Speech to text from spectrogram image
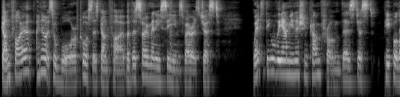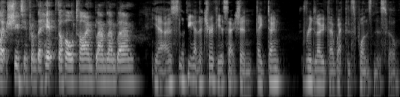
gunfire. I know it's a war, of course there's gunfire, but there's so many scenes where it's just where did the, all the ammunition come from? There's just people like shooting from the hip the whole time, blam blam blam. yeah, I was looking at the trivia section. They don't reload their weapons once in this film.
